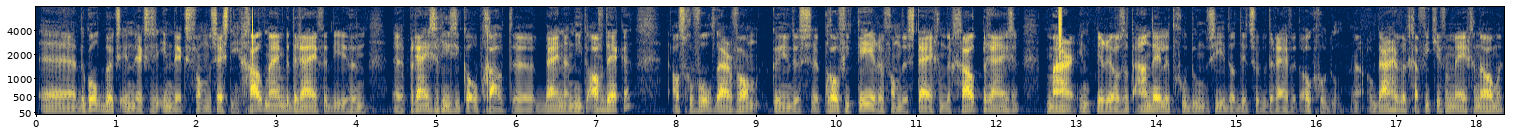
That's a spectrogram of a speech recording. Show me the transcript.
de Goldbugs Index is een index van 16 goudmijnbedrijven die hun prijsrisico op goud bijna niet afdekken. Als gevolg daarvan kun je dus profiteren van de stijgende goudprijzen. Maar in periodes dat aandelen het goed doen, zie je dat dit soort bedrijven het ook goed doen. Nou, ook daar hebben we een grafiekje van meegenomen.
